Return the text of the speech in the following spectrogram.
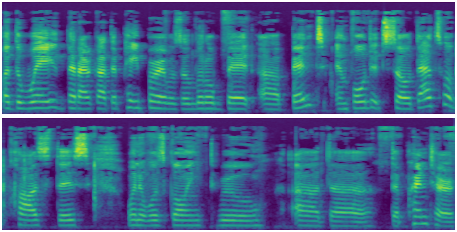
but the way that I got the paper, it was a little bit uh, bent and folded. So that's what caused this when it was going through uh, the, the printer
